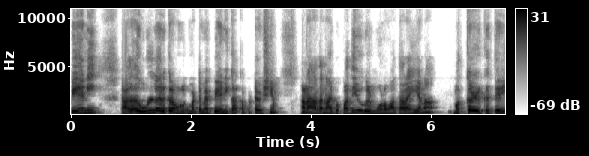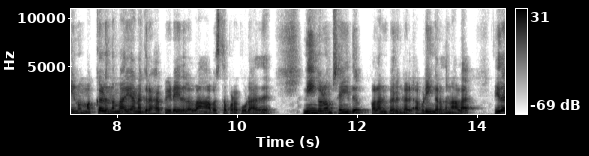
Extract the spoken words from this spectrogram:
பேணி அதாவது உள்ளே இருக்கிறவங்களுக்கு மட்டுமே பேணி காக்கப்பட்ட விஷயம். ஆனால் அதை நான் இப்போ பதிவுகள் மூலமாக தரேன். ஏன்னா மக்களுக்கு தெரியணும். மக்கள் இந்த மாதிரியான கிரகப்பீடை இதிலெல்லாம் அவஸ்தைப்படக்கூடாது. நீங்களும் செய்து பலன் பெறுங்கள் அப்படிங்கிறதுனால இதை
